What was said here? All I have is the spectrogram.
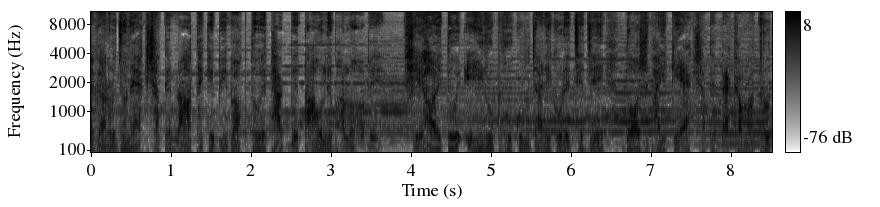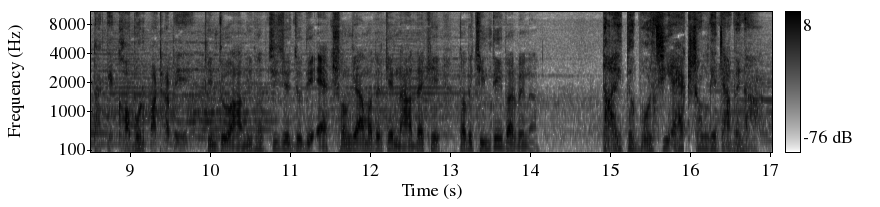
এগারো জন একসাথে না থেকে বিভক্ত হয়ে থাকবে তাহলে ভালো হবে। সে হয়তো এইরূপ হুকুম জারি করেছে যে দশ ভাইকে একসাথে দেখা মাত্র তাকে খবর পাঠাবে। কিন্তু আমি ভাবছি যে যদি একসঙ্গে আমাদেরকে না দেখে তবে চিনতেই পারবে না। তাই তো বলছি একসঙ্গে যাবে না।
